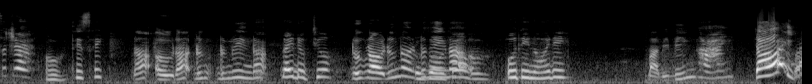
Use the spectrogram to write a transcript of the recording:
xích ra. Ừ thế xích. Đó ừ đó đứng đứng yên đó. Đây được chưa? Được rồi đứng đó đứng rồi yên đó ừ. Ừ thì nói đi. Bà bị biến thái. Trời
